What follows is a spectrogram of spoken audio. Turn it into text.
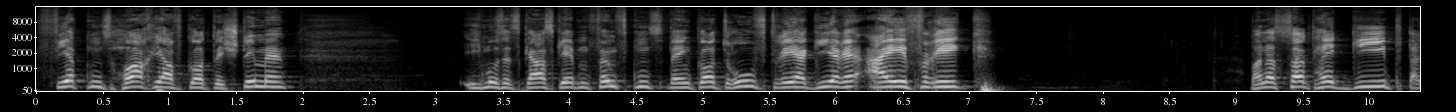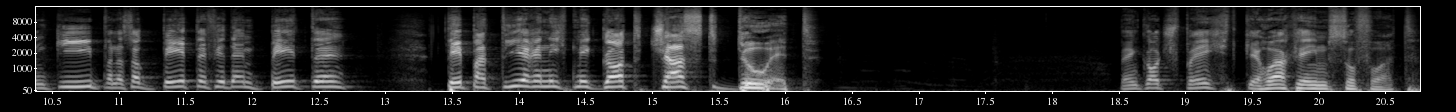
Viertens, horche auf Gottes Stimme ich muss jetzt Gas geben. Fünftens, wenn Gott ruft, reagiere eifrig. Wenn er sagt, hey, gib, dann gib. Wenn er sagt, bete für dein Bete. Debattiere nicht mit Gott, just do it. Wenn Gott spricht, gehorche ihm sofort.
